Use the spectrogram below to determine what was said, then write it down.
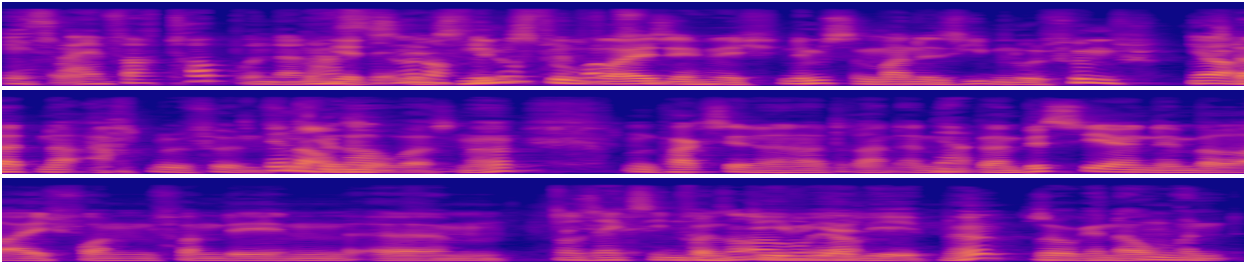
ist einfach top und dann Und hast jetzt, du immer noch viel nimmst für du, weiß ich nicht, nimmst du mal eine 705 Ja. statt eine 805 Genau. oder Genau. sowas, ne? Und packst sie dann da dran. Dann, Ja. dann bist du ja in dem Bereich von, von den ähm, So 6.000, von 7.000 Euro, ja. DWLE, ne? So genau. Mhm. Und,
